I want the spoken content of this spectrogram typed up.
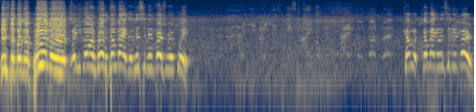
This is the book of Proverbs. Where you going, brother? Come back and listen to this verse real quick. Come, come back and listen to this verse.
